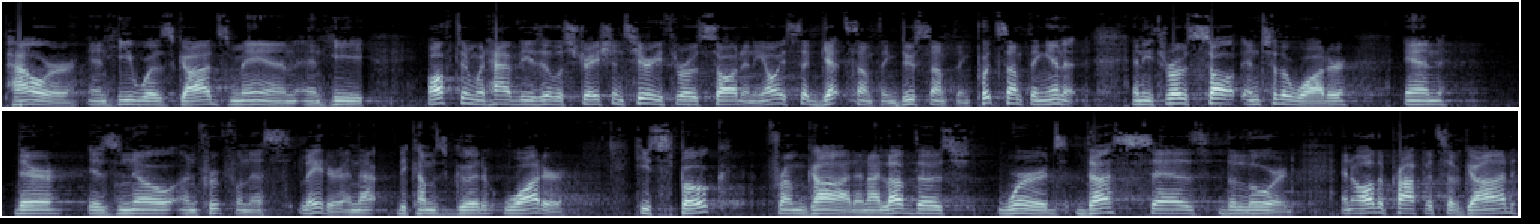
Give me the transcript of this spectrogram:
power and he was God's man and he often would have these illustrations. Here he throws salt and he always said, get something, do something, put something in it. And he throws salt into the water and there is no unfruitfulness later and that becomes good water. He spoke from God. And I love those words, thus says the Lord. And all the prophets of God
